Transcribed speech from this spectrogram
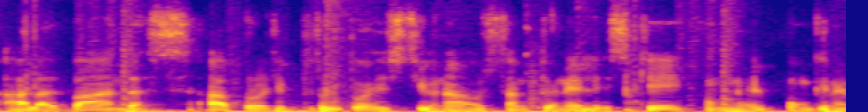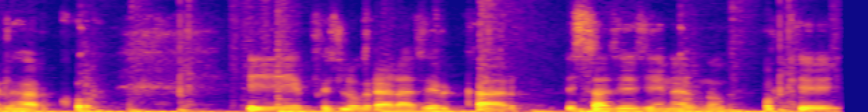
a las bandas, a proyectos autogestionados, tanto en el skate como en el punk, en el hardcore. Eh, pues lograr acercar estas escenas, ¿no? Porque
